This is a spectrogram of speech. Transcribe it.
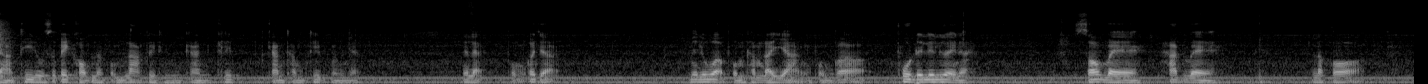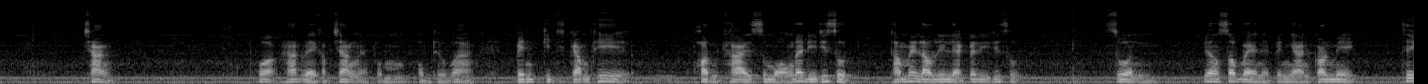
จากที่ดูสเปคคอมนะผมลากไปถึงการคลิปการทำคลิปแบบเนี้ยนั่นแหละ ผมก็จะ ไม่รู้ว่าผมทำหลายอย่าง ผมก็พูดได้เรื่อยๆนะ ซอฟต์แวร์ฮาร์ดแวร์ แล้วก็ช่าง พวกฮาร์ดแวร์กับช่างเนี่ยผมผมถือว่าเป็นกิจกรรมที่ผ่อนคลายสมองได้ดีที่สุดทำให้เรารีแลกได้ดีที่สุด ส่วนเรื่องซอฟต์แวร์เนี่ยเป็นงานก้อนเมฆ ที่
